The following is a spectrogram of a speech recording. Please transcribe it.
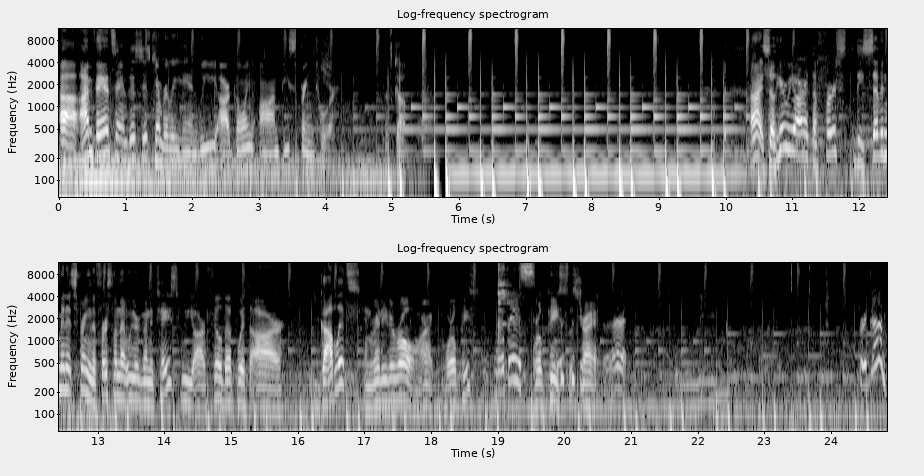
Uh, I'm Vance and this is Kimberly and we are going on the spring tour. Let's go. All right, so here we are at the first, the seven minute spring, the first one that we are going to taste. We are filled up with our goblets and ready to roll. All right, world peace? World peace. World peace, let's try it. All right. Pretty good.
